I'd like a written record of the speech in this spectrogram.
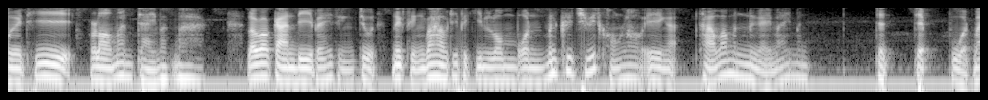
มือที่เรามั่นใจมากๆ แล้วก็การดีไปให้ถึงจุด นึกถึงว่าวที่ไปกินลมบน มันคือชีวิตของเราเองอะถามว่ามันเหนื่อยไหมมัน จะเจ็บปวดไหม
